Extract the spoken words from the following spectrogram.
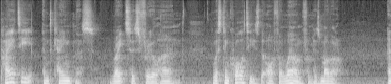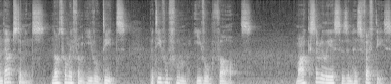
Piety and kindness, writes his frail hand, listing qualities the author learned from his mother, and abstinence, not only from evil deeds, but even from evil thoughts. Marcus Aurelius is in his fifties.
